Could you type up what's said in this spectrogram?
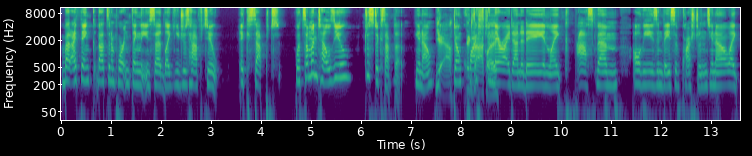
But I think that's an important thing that you said. Like you just have to accept what someone tells you. Just accept it. You know. Yeah. Don't question exactly. their identity and like ask them all these invasive questions. You know, like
